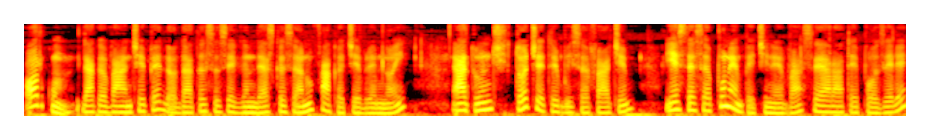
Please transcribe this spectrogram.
Oricum, dacă va începe deodată să se gândească să nu facă ce vrem noi, atunci tot ce trebuie să facem este să punem pe cineva să-i arate pozele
